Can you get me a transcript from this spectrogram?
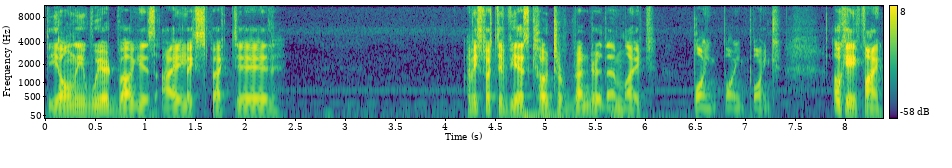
The only weird bug is I expected I expected VS Code to render them like boink boink boink. Okay, fine.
